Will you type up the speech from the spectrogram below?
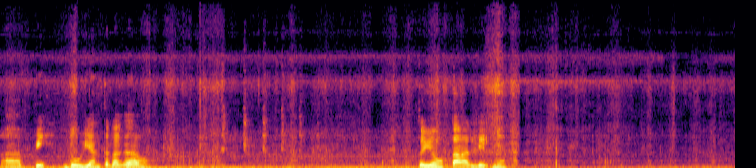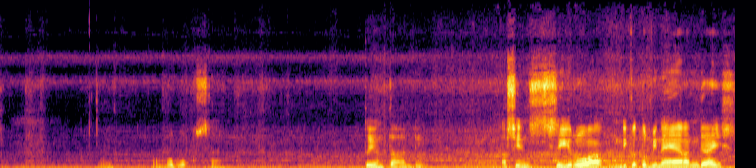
Grabe. Duyan talaga oh. Ito yung tali niya. Mabubuksan ito yung tali. As in zero ah. Hindi ko to binayaran guys.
